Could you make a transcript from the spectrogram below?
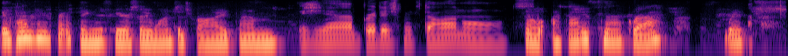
They have different things here, so we wanted to try them. yeah, British McDonald's. So I got a snack wrap, which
